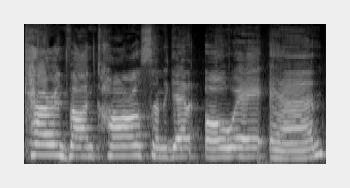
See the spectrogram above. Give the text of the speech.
Karen Von Carlson again, OAN.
